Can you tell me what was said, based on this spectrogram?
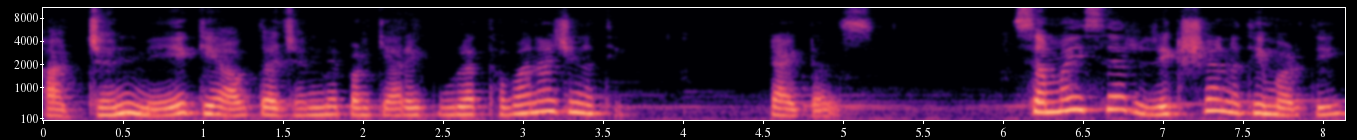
આ જન્મે કે આવતા જન્મે પણ ક્યારેય પૂરા થવાના જ નથી. ટાઇટલ્સ સમયસર રિક્ષા નથી મળતી,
